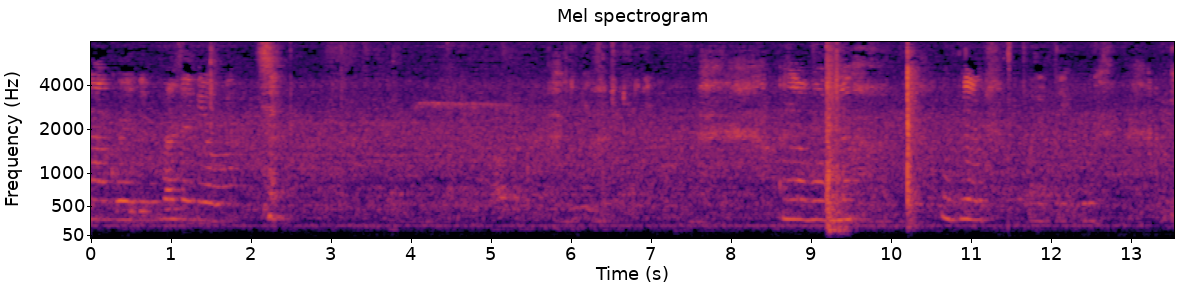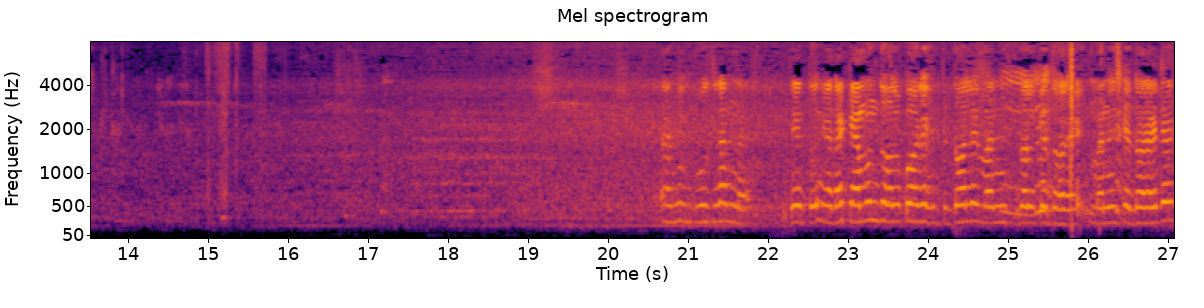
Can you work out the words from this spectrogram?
না করে দিন বাসা কি হবে আল্লাহ বলল আমি বুঝলাম না যে দুনিয়াটা কেমন দল করে দলের মানুষ দলকে ধরায়, মানুষকে ধরায়। দেয়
